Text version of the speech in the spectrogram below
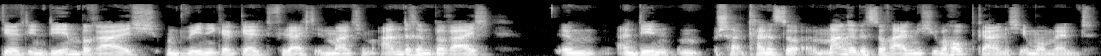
Geld in dem Bereich und weniger Geld vielleicht in manchem anderen Bereich, ähm, an denen kann es doch, mangelt es doch eigentlich überhaupt gar nicht im Moment.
